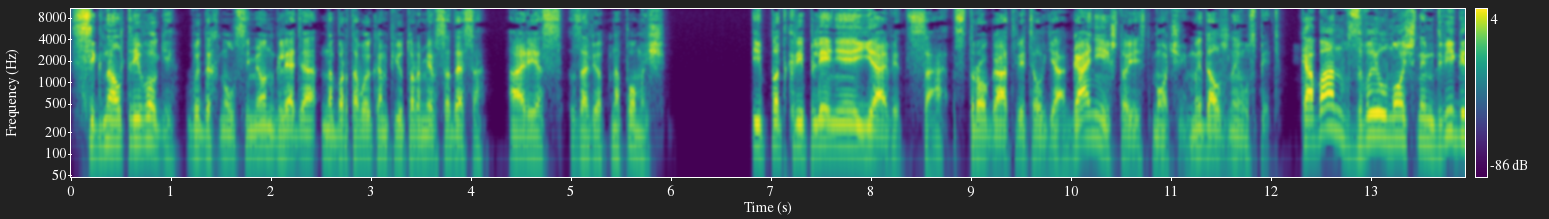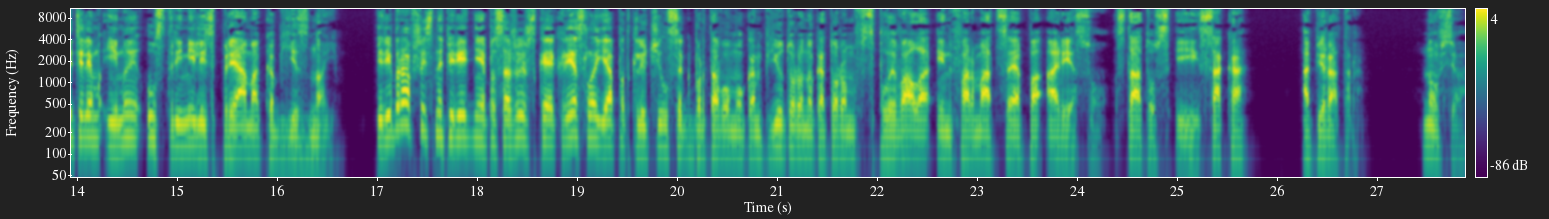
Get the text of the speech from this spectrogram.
«Сигнал тревоги!» — выдохнул Семен, глядя на бортовой компьютер Мерседеса. «Арес зовет на помощь». «И подкрепление явится», — строго ответил я. «Гони, что есть мочи, мы должны успеть». Кабан взвыл мощным двигателем, и мы устремились прямо к объездной. Перебравшись на переднее пассажирское кресло, я подключился к бортовому компьютеру, на котором всплывала информация по Аресу. Статус Исака — оператор. Ну все,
